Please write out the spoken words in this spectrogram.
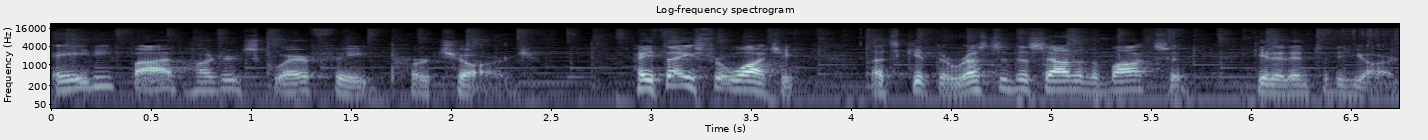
8,500 square feet per charge. Hey, thanks for watching. Let's get the rest of this out of the box and get it into the yard.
